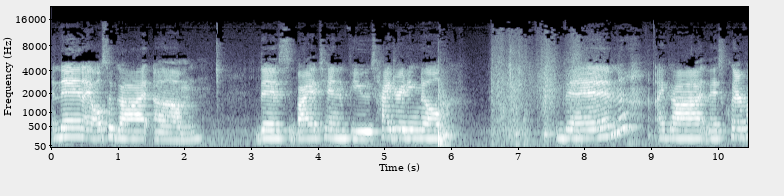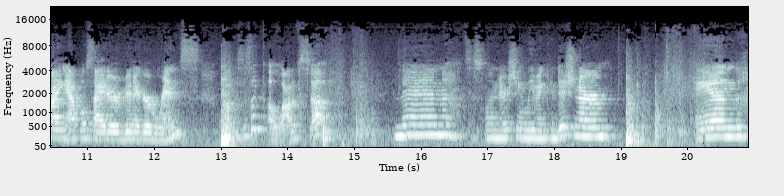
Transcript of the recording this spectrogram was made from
And then I also got um, this biotin infused hydrating milk. Then I got this clarifying apple cider vinegar rinse. This is like a lot of stuff. And then what's this one? Nourishing leave-in conditioner and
